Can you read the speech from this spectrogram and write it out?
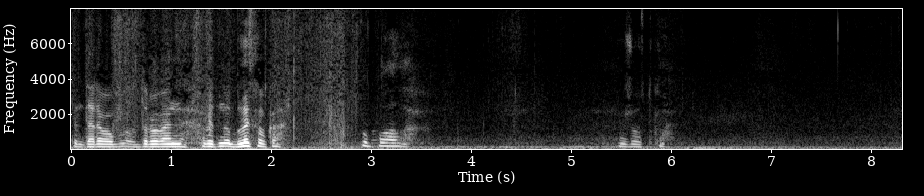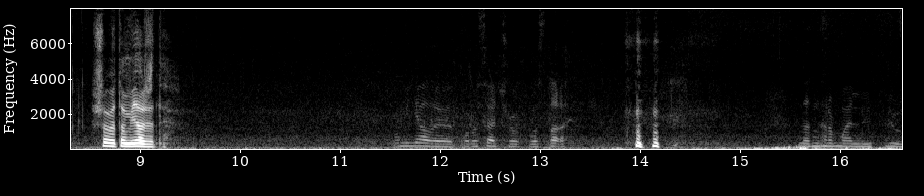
Таке дерево було здоровенне. Видно, блискавка упала. Жорстко. Що ви там в'яжете? Поміняли поросячого хвоста. На нормальний плюс.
